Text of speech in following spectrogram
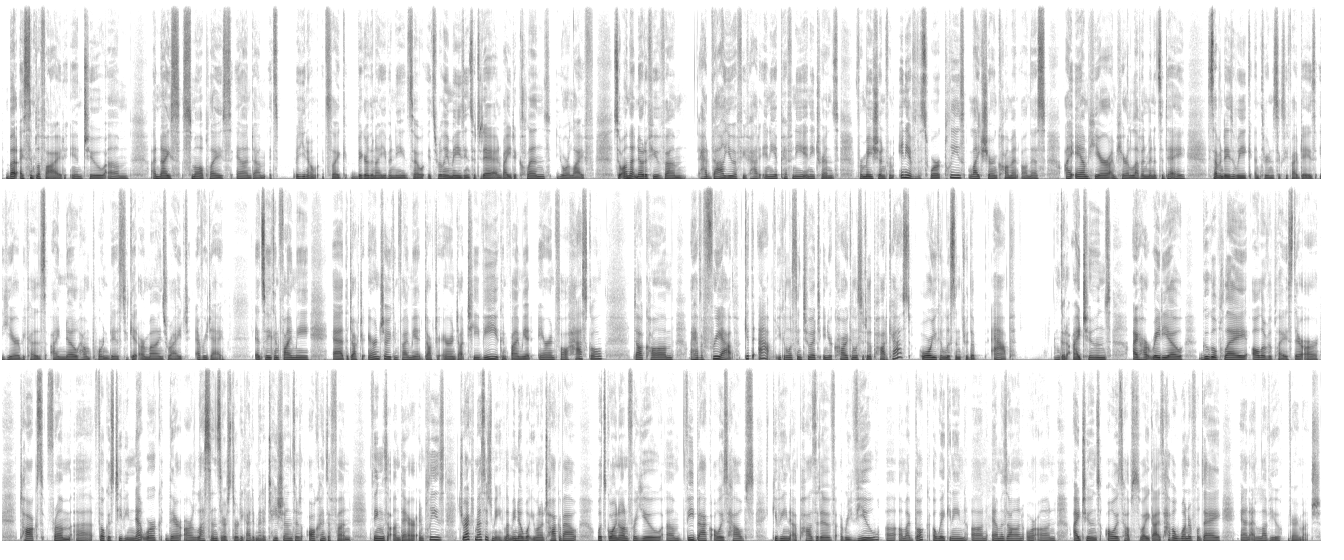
but I simplified into um, a nice small place, and um, it's you know, it's like bigger than I even need. So it's really amazing. So today I invite you to cleanse your life. So on that note, if you've um, had value, if you've had any epiphany, any transformation from any of this work, please like, share, and comment on this. I am here. I'm here 11 minutes a day, seven days a week, and 365 days a year because I know how important it is to get our minds right every day. And so you can find me at the Dr. Erin Show. You can find me at drerin.tv. You can find me at erinfallhaskell.com. I have a free app. Get the app. You can listen to it in your car. You can listen to the podcast, or you can listen through the app. and go to iTunes, iHeartRadio, Google Play, all over the place. There are talks from uh, Focus TV Network. There are lessons. There's 30 guided meditations. There's all kinds of fun things on there. And please direct message me. Let me know what you want to talk about, what's going on for you. Um, feedback always helps. Giving a positive review uh, on my book, Awakening, on Amazon or on iTunes always helps as well, you guys. Have a wonderful day, and I love you very much.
